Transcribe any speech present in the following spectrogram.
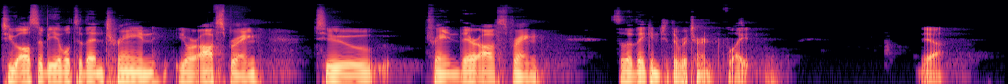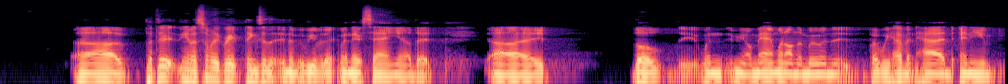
to also be able to then train your offspring to train their offspring so that they can do the return flight. Yeah. Uh, but there, you know, some of the great things in the, in the movie when they're saying, you know, that uh, the, the when you know man went on the moon, but we haven't had any,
